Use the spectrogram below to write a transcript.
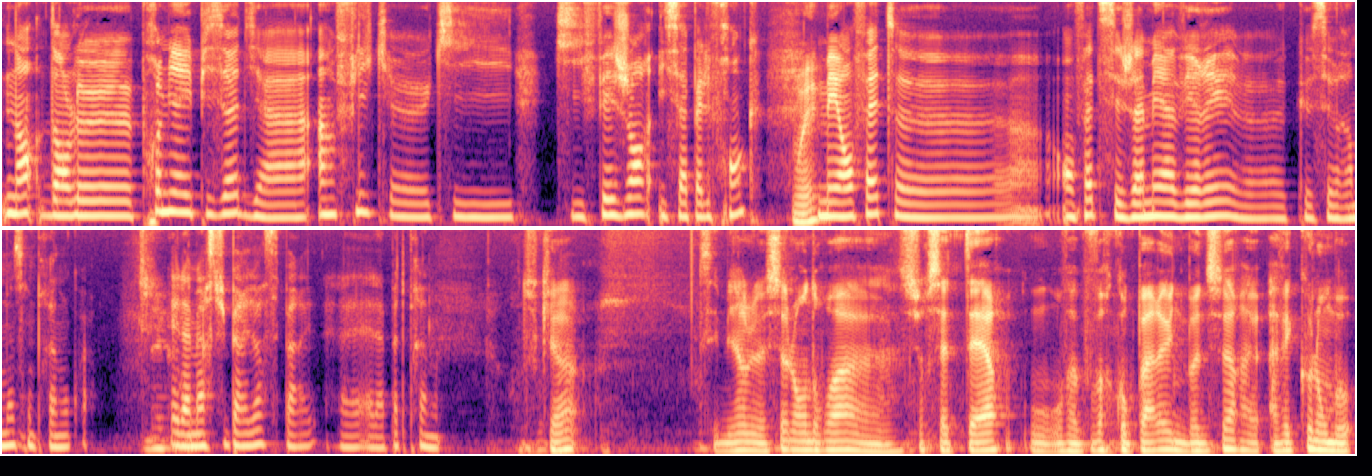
non, dans le premier épisode, il y a un flic euh, qui, qui fait genre, il s'appelle Franck, Ouais. mais en fait, euh, en fait, c'est jamais avéré euh, que c'est vraiment son prénom quoi. Et la mère supérieure, c'est pareil, elle, a- elle a pas de prénom. En tout cas, c'est bien le seul endroit sur cette terre où on va pouvoir comparer une bonne sœur avec Colombo.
